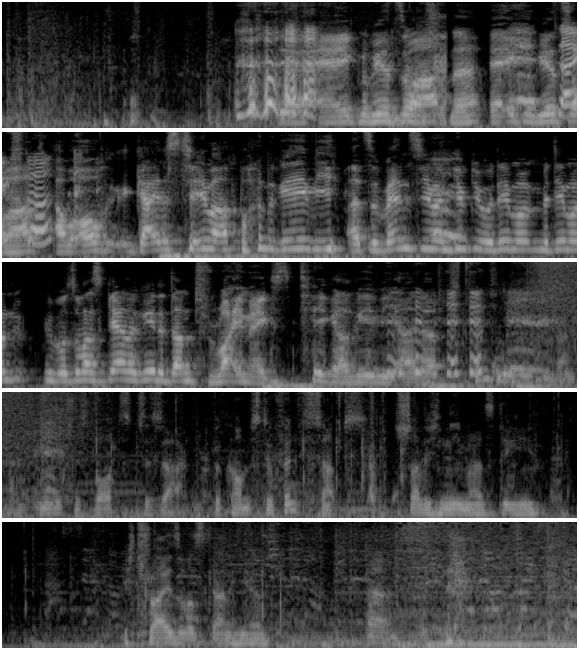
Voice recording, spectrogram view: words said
Der, er ignoriert so hart, ne? Er ignoriert Sag so hart. doch. Aber auch ein geiles Thema von Revi. Also, wenn es jemanden gibt, über den man, mit dem man über sowas gerne redet, dann Trimax. Digga, Revi, Alter. Fünf Minuten lang ein englisches Wort zu sagen, bekommst du fünf Subs. Schaffe ich niemals, Diggi. Ich try sowas gar nicht hier.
